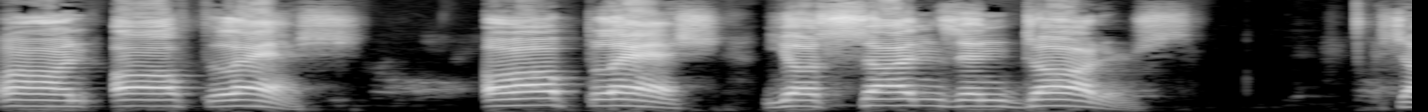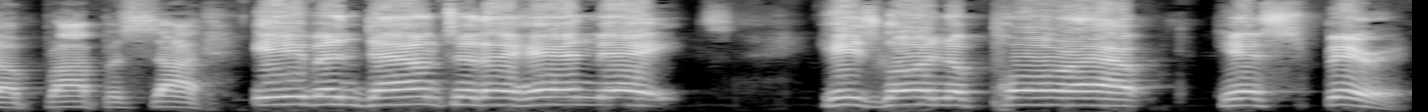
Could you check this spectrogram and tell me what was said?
on all flesh. All flesh, your sons and daughters shall prophesy, even down to the handmaids. He's going to pour out his spirit.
